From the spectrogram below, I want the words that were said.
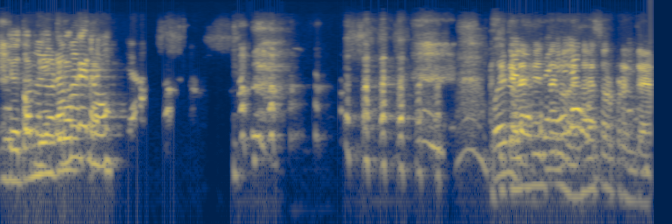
Yo también creo que no. Bueno, que la pero gente no deja de sorprender.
